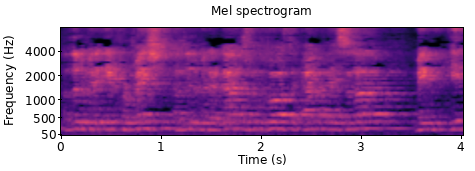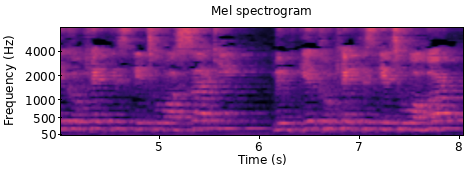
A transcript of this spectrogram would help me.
a little bit of information, a little bit of knowledge with regards to Adam salam. May we inculcate this into our psyche. May we inculcate this into our heart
